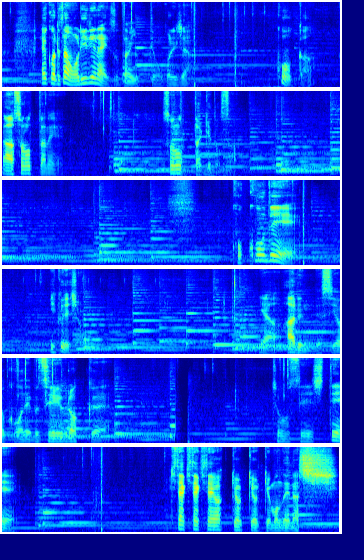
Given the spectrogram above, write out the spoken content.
え、これ多分降りれないぞ、多分言ってもこれじゃあ。こうか？あ、揃ったね。揃ったけどさ。ここで、行くでしょ？いや、あるんですよ。ここで物流ブロック。調整して、来た来た来たよ。オッケーオッケーオッケー。問題なし。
